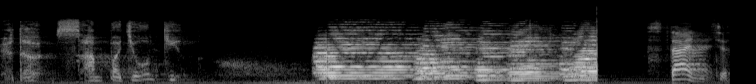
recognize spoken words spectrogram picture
Это сам Потемкин. Встаньте.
